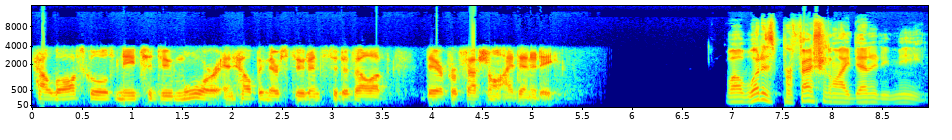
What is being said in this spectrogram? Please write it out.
how law schools need to do more in helping their students to develop their professional identity. Well, what does professional identity mean?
